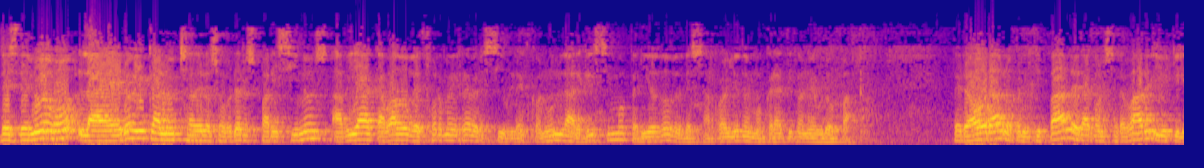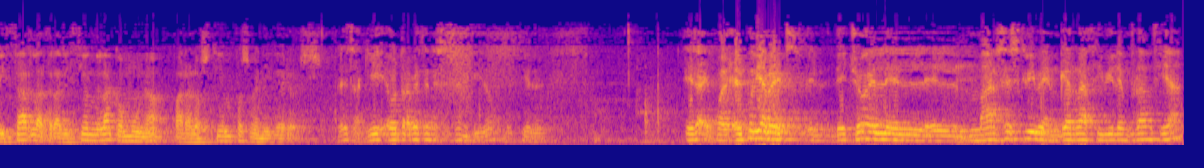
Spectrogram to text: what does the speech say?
Desde luego, la heroica lucha de los obreros parisinos había acabado de forma irreversible con un larguísimo periodo de desarrollo democrático en Europa. Pero ahora lo principal era conservar y utilizar la tradición de la comuna para los tiempos venideros. Aquí otra vez en ese sentido, decir, él podía haber, de hecho el, Marx escribe en Guerra Civil en Francia,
